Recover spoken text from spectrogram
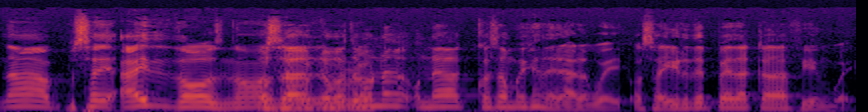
no, pues hay, dos, ¿no? O, sea, le voy a dar una, una cosa muy general, güey. O sea, ir de peda cada fin, güey.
